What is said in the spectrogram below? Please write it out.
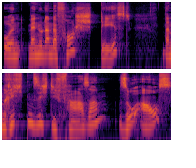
Und wenn du dann davor stehst, dann richten sich die Fasern so aus,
